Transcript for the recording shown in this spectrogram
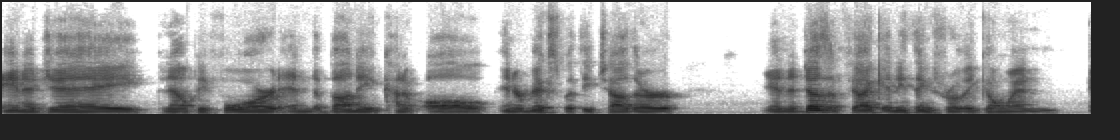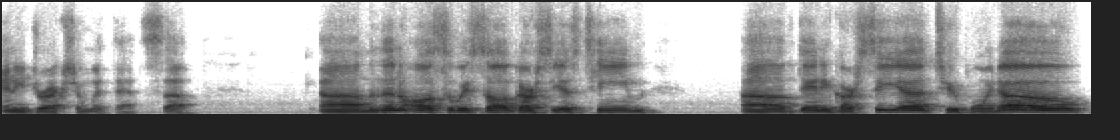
Anna Jay, Penelope Ford, and the Bunny kind of all intermixed with each other and it doesn't feel like anything's really going any direction with that. So, um, and then also we saw Garcia's team of Danny Garcia 2.0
